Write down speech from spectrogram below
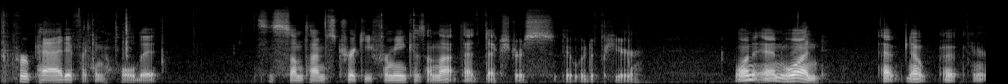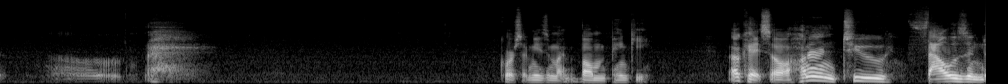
per pad, if I can hold it. This is sometimes tricky for me because I'm not that dexterous, it would appear. One and one. Uh, no. Uh, course I'm using my bum pinky. Okay, so 102,000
